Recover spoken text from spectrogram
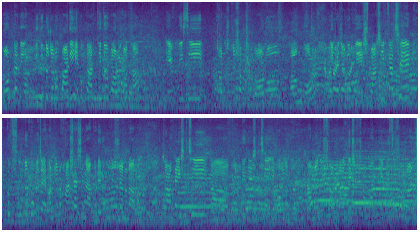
ভোটটা দি- দিতে তো যেন পারি এবং তার থেকেও বড় কথা এফডিসি চলচ্চিত্রের সবচেয়ে বড় অঙ্গ। এটা যেন দেশবাসীর কাছে খুব সুন্দরভাবে যায় মানুষ যেন হাসাহাসি না করে এরকম কিছু যেন না হয়। তো আমরা এসেছি ভোট দিতে এসেছি এবং আমাদের সম্মান দেশের সম্মান এফডিসি সব মানুষ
